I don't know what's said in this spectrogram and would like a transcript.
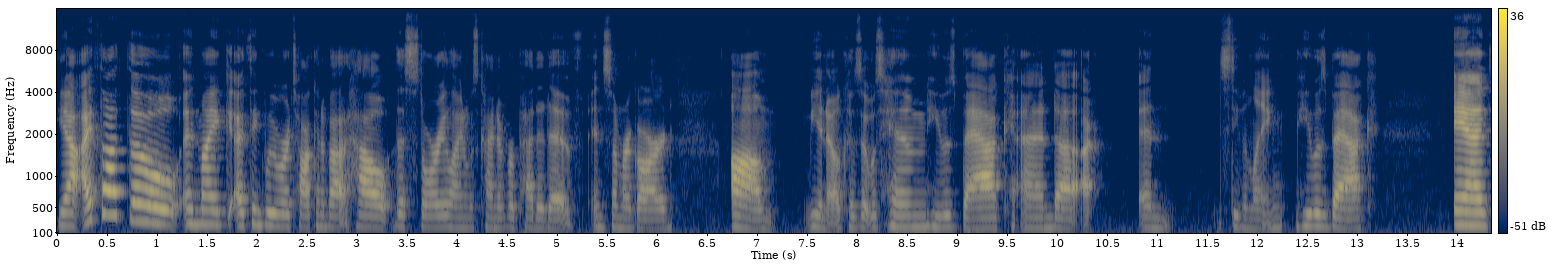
Yeah, I thought though, and Mike, I think we were talking about how the storyline was kind of repetitive in some regard. Um, you know, because it was him, he was back, and uh, and Stephen Lang, he was back, and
